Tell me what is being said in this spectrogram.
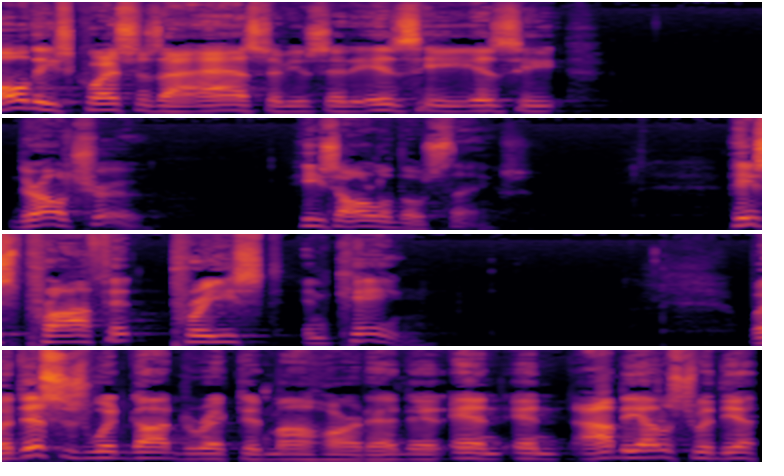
all these questions I asked of you said is he is he they're all true. He's all of those things. He's prophet, priest and king. But this is what God directed my heart. And, and, and I'll be honest with you,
